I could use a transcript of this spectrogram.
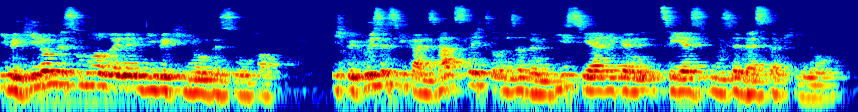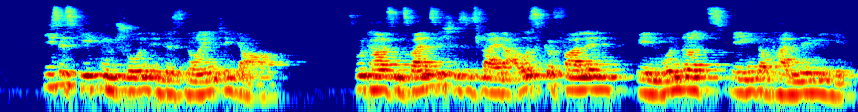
Liebe Kinobesucherinnen, liebe Kinobesucher, ich begrüße Sie ganz herzlich zu unserem diesjährigen CSU Silvesterkino. Dieses geht nun schon in das neunte Jahr. 2020 ist es leider ausgefallen, wen wundert's, wegen der Pandemie.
